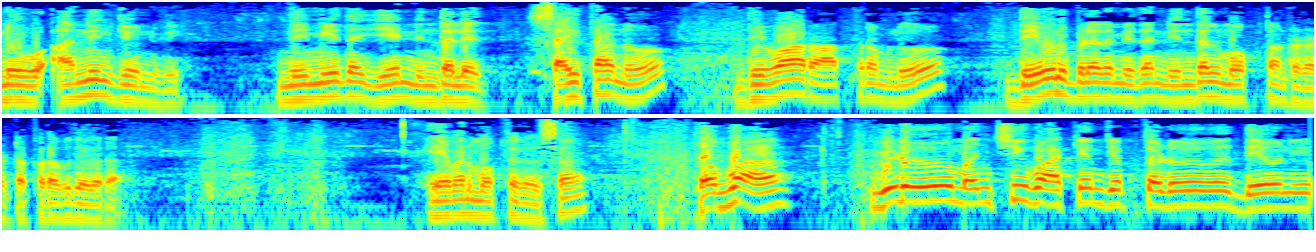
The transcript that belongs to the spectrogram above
నువ్వు అనింద్యునివి. నీ మీద ఏ నిందలేదు సైతాను దివారాత్రంలో దేవుని బిడల మీద నిందలు మోపుతా ఉంటాడట ప్రభు దగ్గర. ఏమని మోపుతా తెలుసా? ప్రభా వీడు మంచి వాక్యం చెప్తాడు. దేవుని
